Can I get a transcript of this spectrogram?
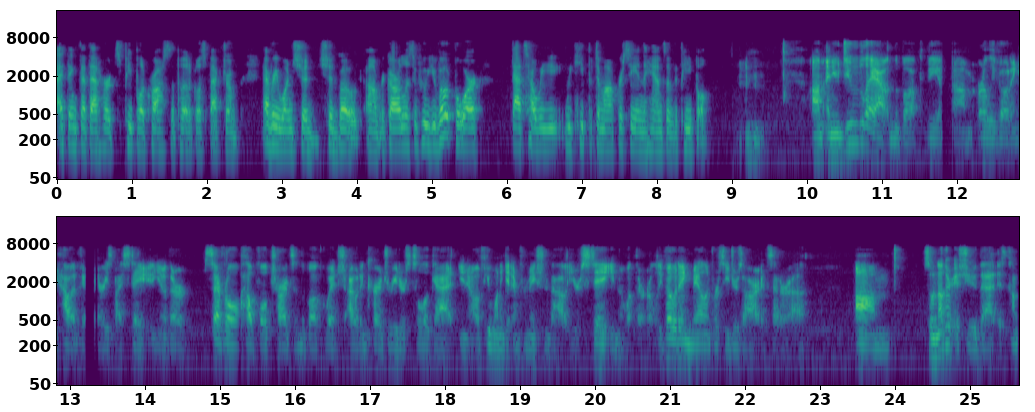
I think that that hurts people across the political spectrum. Everyone should should vote, uh, regardless of who you vote for. That's how we we keep democracy in the hands of the people. Mm-hmm. Um, and you do lay out in the book the um, early voting, how it varies by state. You know, there are several helpful charts in the book, which I would encourage readers to look at. You know, if you want to get information about your state, you know, what their early voting, mail-in procedures are, etc. Um, so another issue that is coming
